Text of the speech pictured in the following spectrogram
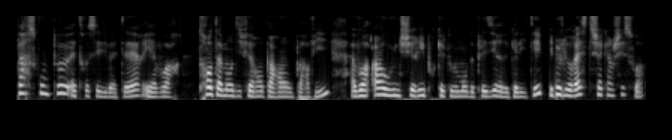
Parce qu'on peut être célibataire et avoir 30 amants différents par an ou par vie, avoir un ou une chérie pour quelques moments de plaisir et de qualité, et puis le reste chacun chez soi.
